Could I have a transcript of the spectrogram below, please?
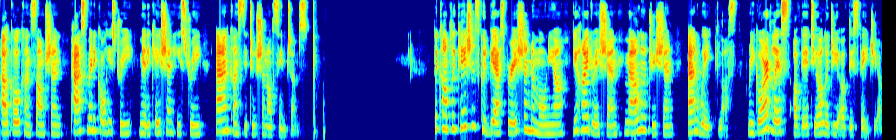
alcohol consumption, past medical history, medication history, and constitutional symptoms. The complications could be aspiration pneumonia, dehydration, malnutrition, and weight loss, regardless of the etiology of dysphagia.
